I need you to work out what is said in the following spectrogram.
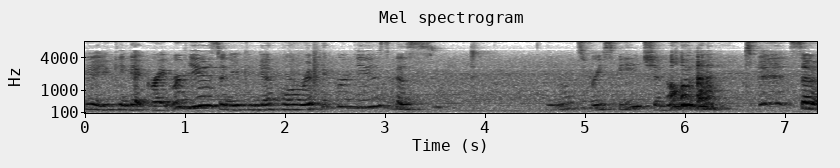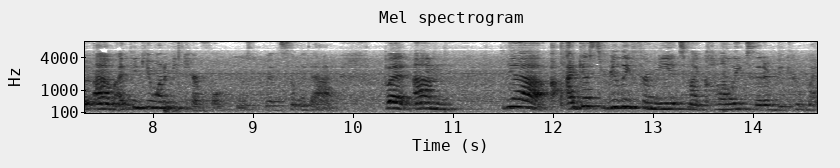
you know you can get great reviews and you can get horrific reviews because you know it's free speech and all that. So um, I think you want to be careful with, with some of that. But um, Yeah, I guess really for me, it's my colleagues that have become my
